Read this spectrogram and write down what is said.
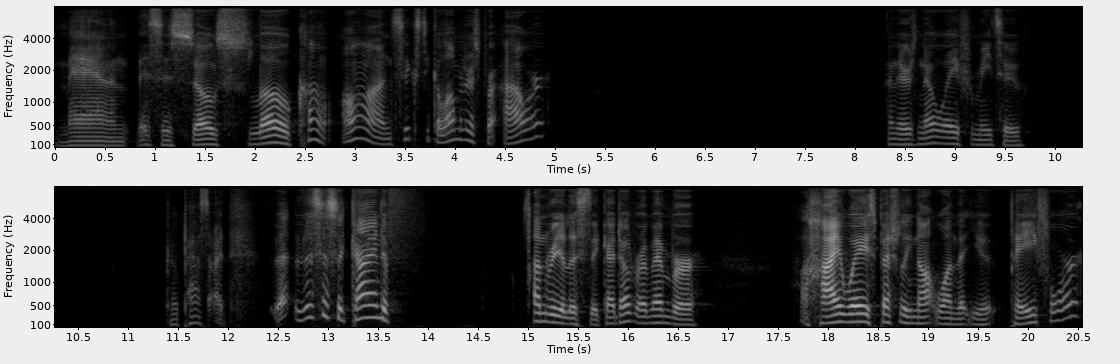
Man, this is so slow. Come on, 60 kilometers per hour? And there's no way for me to go past. I, th this is a kind of unrealistic. I don't remember a highway, especially not one that you pay for,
